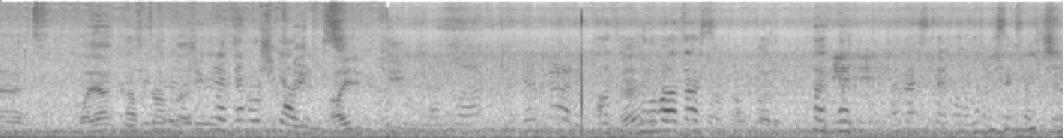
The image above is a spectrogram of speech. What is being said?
Evet. Bayan kaptanlar. Cümleten hoş geldiniz. Ayrı bir keyif. Artık gruba atarsın. Atlarım. Bu bizim için.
